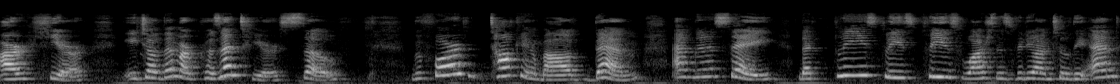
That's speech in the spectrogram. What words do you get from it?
are here. Each of them are present here. So, before talking about them, I'm gonna say that please, please, please watch this video until the end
